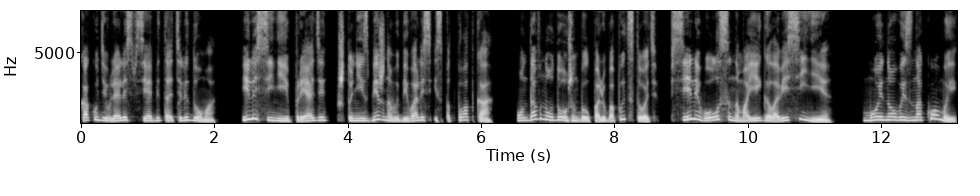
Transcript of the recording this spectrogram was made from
как удивлялись все обитатели дома. Или синие пряди, что неизбежно выбивались из-под платка. Он давно должен был полюбопытствовать, все ли волосы на моей голове синие. Мой новый знакомый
